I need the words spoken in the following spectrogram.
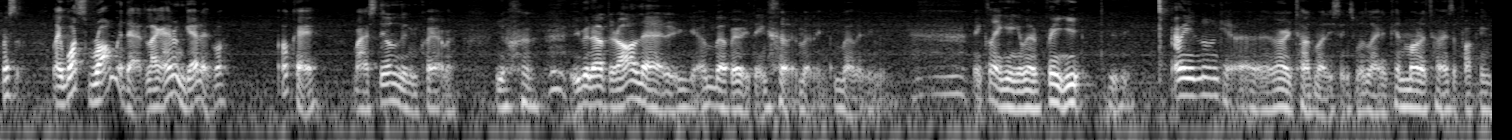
What's like, what's wrong with that? Like, I don't get it. Well, okay, but I still didn't care. Even after all that, I'm above everything. I'm above everything. Claiming I'm free. I mean, no, I already talked about these things, but like, I can monetize a fucking,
